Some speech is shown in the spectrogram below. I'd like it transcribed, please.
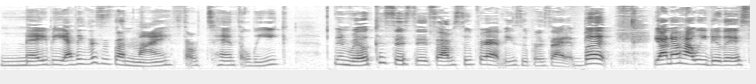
maybe, I think this is the ninth or tenth week been real consistent, so I'm super happy, super excited. But y'all know how we do this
